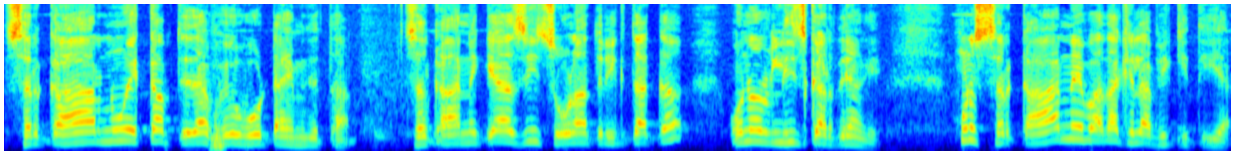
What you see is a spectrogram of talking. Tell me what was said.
ਸਰਕਾਰ ਨੂੰ ਇੱਕ ਹਫ਼ਤੇ ਦਾ ਹੋਰ ਟਾਈਮ ਦਿੱਤਾ। ਸਰਕਾਰ ਨੇ ਕਿਹਾ ਅਸੀਂ 16 ਤਰੀਕ ਤੱਕ ਉਹਨਾਂ ਨੂੰ ਰਿਲੀਜ਼ ਕਰ ਦਿਆਂਗੇ। ਹੁਣ ਸਰਕਾਰ ਨੇ ਵਾਅਦਾ ਖਿਲਾਫੀ ਕੀਤੀ ਆ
